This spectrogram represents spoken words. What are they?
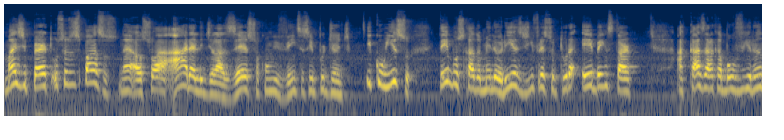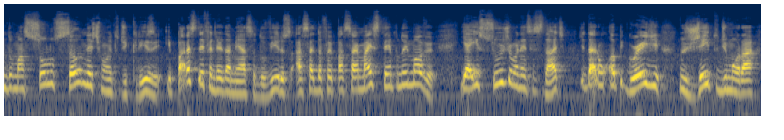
mais de perto os seus espaços, né, a sua área de lazer, sua convivência, assim por diante. E com isso, tem buscado melhorias de infraestrutura e bem-estar. A casa acabou virando uma solução neste momento de crise e para se defender da ameaça do vírus, a saída foi passar mais tempo no imóvel. E aí surge uma necessidade de dar um upgrade no jeito de morar,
